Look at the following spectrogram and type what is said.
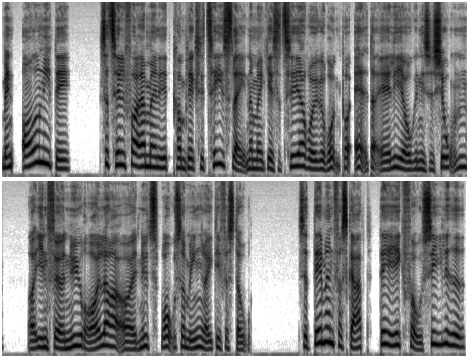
Men oven i det, så tilføjer man et kompleksitetslag, når man giver sig til at rykke rundt på alt og alle i organisationen og indføre nye roller og et nyt sprog, som ingen rigtig forstår. Så det, man får skabt, det er ikke forudsigelighed,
